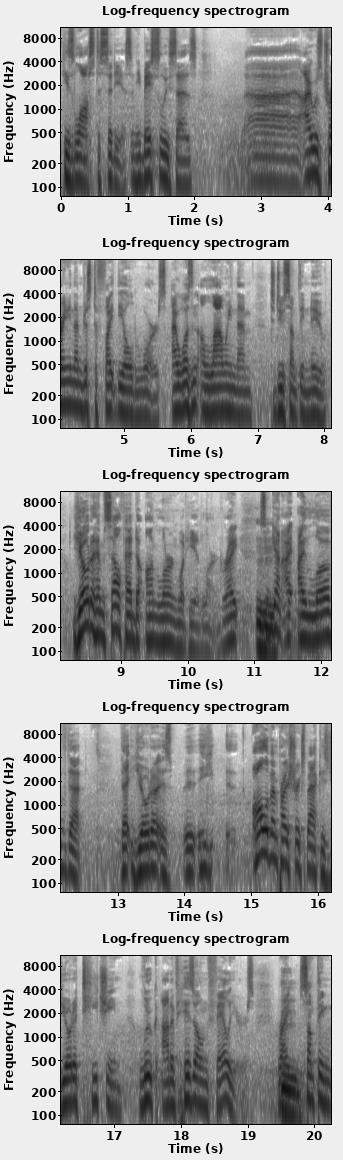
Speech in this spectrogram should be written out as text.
he's lost to Sidious, and he basically says, uh, "I was training them just to fight the old wars. I wasn't allowing them to do something new." Yoda himself had to unlearn what he had learned, right? Mm-hmm. So again, I, I love that that Yoda is he, all of Empire Strikes Back is Yoda teaching Luke out of his own failures, right? Mm. Something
